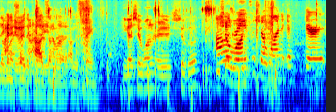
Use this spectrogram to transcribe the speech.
they're going to show the cards on the on the stream. You guys show one or show both. I'll show agree one. to show one if Garrett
